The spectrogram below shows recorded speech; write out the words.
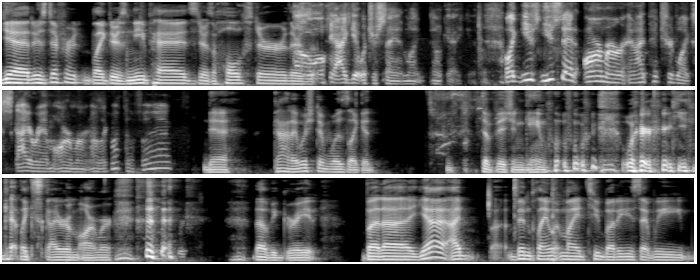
Yeah, there's different like there's knee pads, there's a holster, there's oh, okay, I get what you're saying. Like, okay, like you you said armor, and I pictured like Skyrim armor, and I was like, what the fuck? Yeah. God, I wish there was like a division game where you get like Skyrim armor. that would be great. But uh yeah, I've been playing with my two buddies that we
